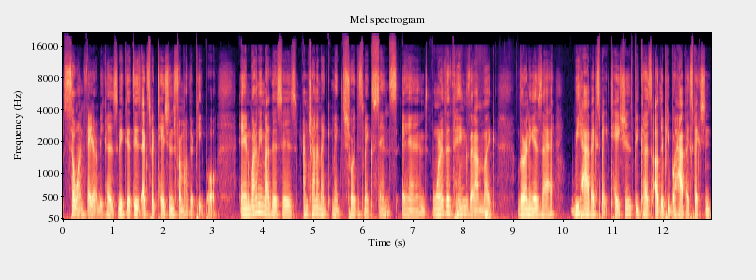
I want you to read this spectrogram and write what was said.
so unfair because we get these expectations from other people. And what I mean by this is I'm trying to make make sure this makes sense and one of the things that I'm like learning is that we have expectations because other people have expectation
